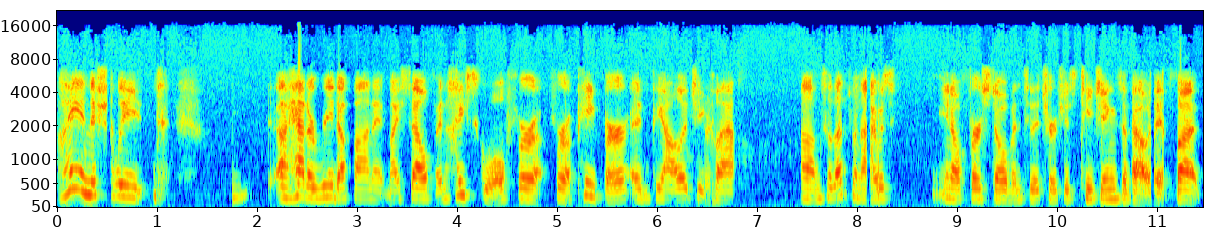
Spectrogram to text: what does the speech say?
I initially I had a read up on it myself in high school for for a paper in theology Okay. class. Um, so that's when I was, you know, first dove into the church's teachings about it. But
